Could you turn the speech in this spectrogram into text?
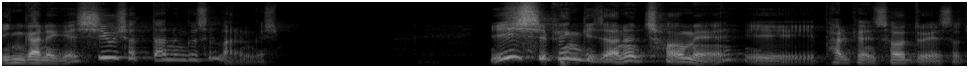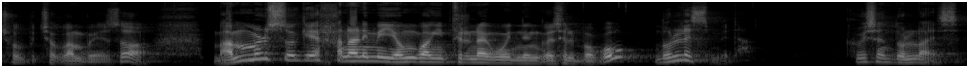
인간에게 씌우셨다는 것을 말하는 것입니다. 이 시편 기자는 처음에 이 8편 서두에서 초반부에서 만물 속에 하나님의 영광이 드러나고 있는 것을 보고 놀랐습니다. 그것이 놀라했어요.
